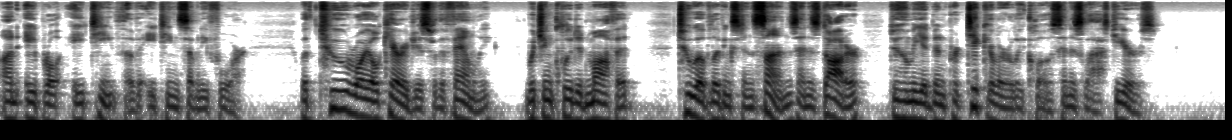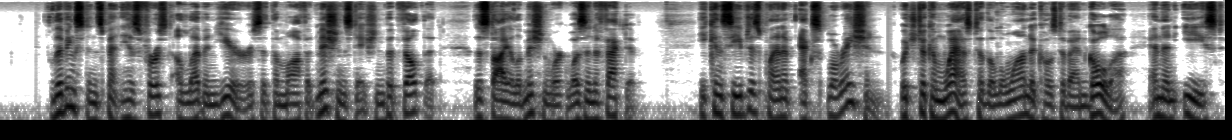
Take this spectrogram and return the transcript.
on April 18th of 1874, with two royal carriages for the family, which included Moffat, two of Livingstone's sons, and his daughter, to whom he had been particularly close in his last years. Livingstone spent his first 11 years at the Moffat mission station, but felt that the style of mission work wasn't effective. He conceived his plan of exploration, which took him west to the Luanda coast of Angola and then east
